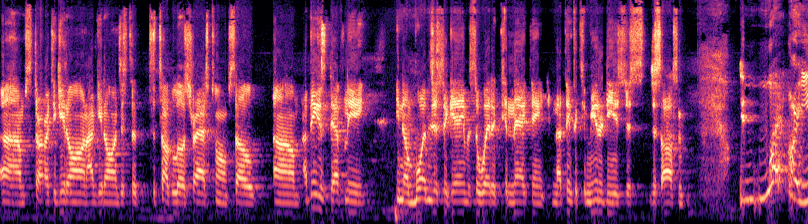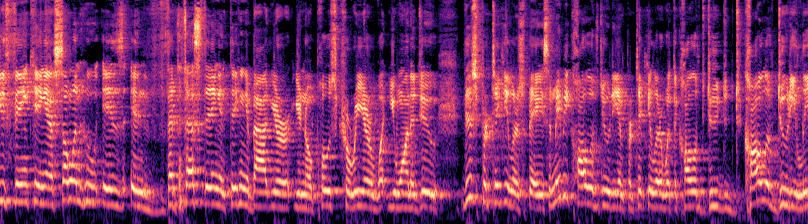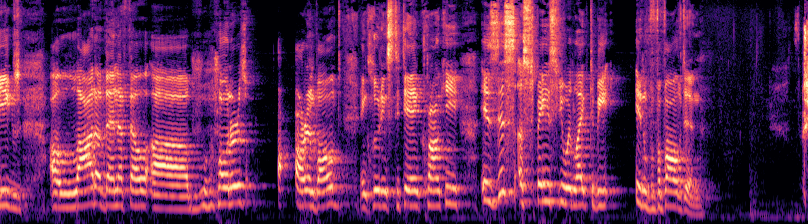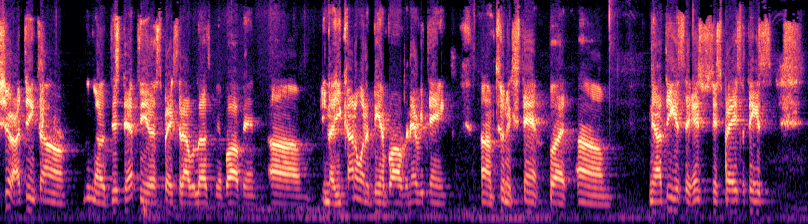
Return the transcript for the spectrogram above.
Um, start to get on, I get on just to, to talk a little trash to him. So um, I think it's definitely you know, more than just a game, it's a way to connect, and, and, I think the community is just just awesome. What are you thinking as someone who is investing and thinking about your, you know, post career, what you want to do? This particular space, and maybe Call of Duty in particular, with the Call of Duty, Call of Duty leagues, a lot of NFL uh, owners are involved, including Stan Kroenke. Is this a space you would like to be involved in? Sure, I think um, you know this definitely a space that I would love to be involved in. Um, you know, you kind of want to be involved in everything um, to an extent, but um, you know, I think it's an interesting space. I think it's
